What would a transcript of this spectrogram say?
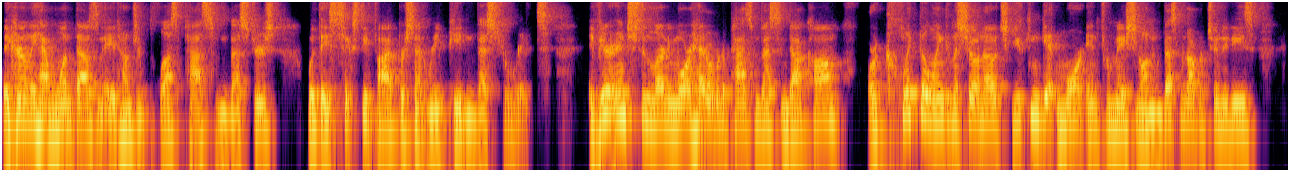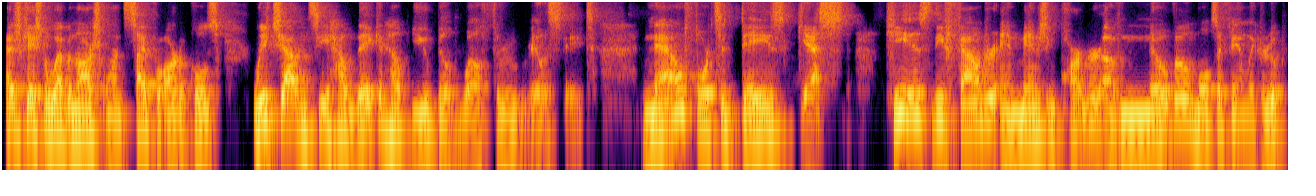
They currently have 1,800 plus passive investors with a 65% repeat investor rate. If you're interested in learning more, head over to passiveinvesting.com or click the link in the show notes. You can get more information on investment opportunities, educational webinars, or insightful articles. Reach out and see how they can help you build wealth through real estate. Now, for today's guest. He is the founder and managing partner of Novo Multifamily Group.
